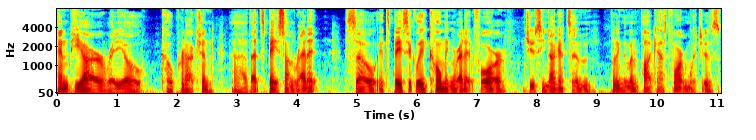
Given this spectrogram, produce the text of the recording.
NPR radio co-production uh, that's based on Reddit. So it's basically combing Reddit for juicy nuggets and putting them in a podcast form, which is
